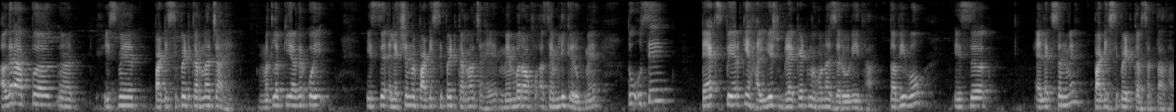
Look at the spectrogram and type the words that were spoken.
अगर आप इसमें पार्टिसिपेट करना चाहे मतलब कि अगर कोई इस इलेक्शन में पार्टिसिपेट करना चाहे मेंबर ऑफ़ असेंबली के रूप में तो उसे टैक्स पेयर के हाईएस्ट ब्रैकेट में होना ज़रूरी था, तभी वो इस इलेक्शन में पार्टिसिपेट कर सकता था।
